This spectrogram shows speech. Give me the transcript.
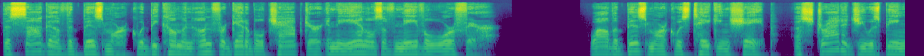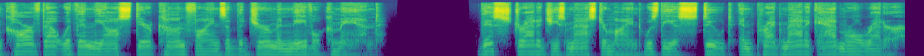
the saga of the Bismarck would become an unforgettable chapter in the annals of naval warfare. While the Bismarck was taking shape, a strategy was being carved out within the austere confines of the German Naval Command. This strategy's mastermind was the astute and pragmatic Admiral Raeder.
